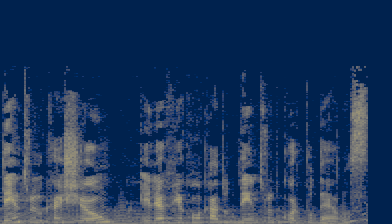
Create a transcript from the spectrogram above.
dentro do caixão, ele havia colocado dentro do corpo delas.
